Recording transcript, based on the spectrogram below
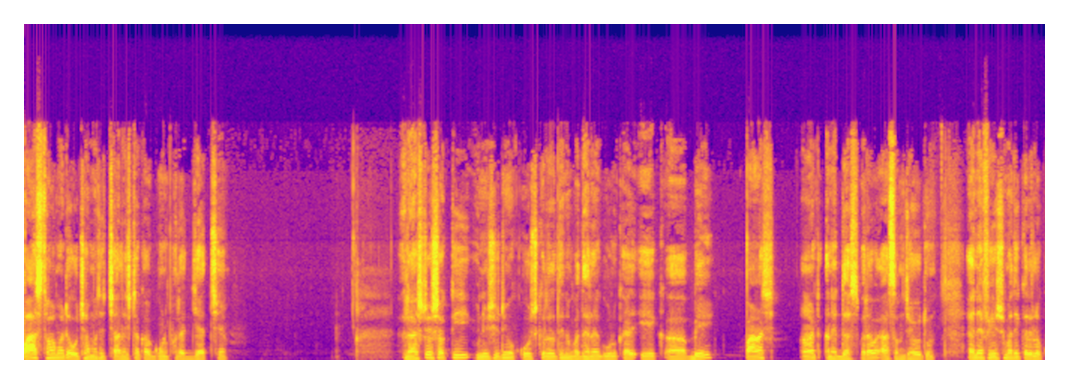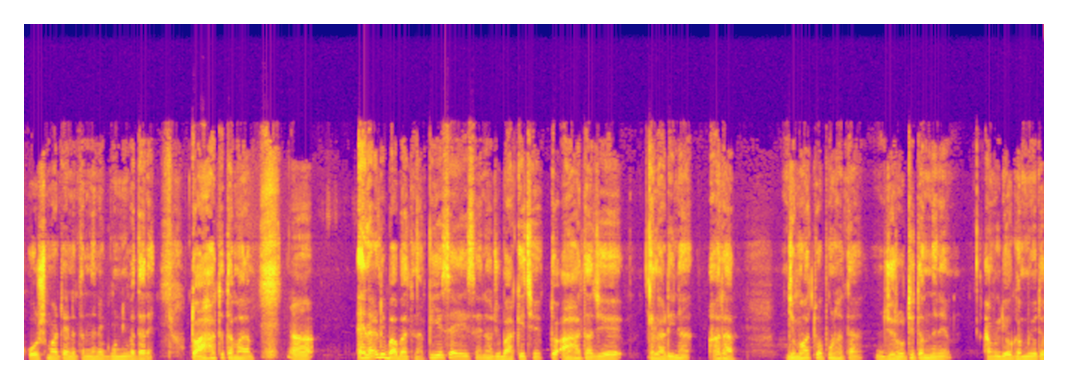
પાસ થવા માટે ઓછામાં ઓછા ચાલીસ ટકા ગુણ ફરજિયાત છે. રાષ્ટ્રીય શક્તિ યુનિવર્સિટીમાં કોર્સ કરેલ તેને વધારે ગુણ એક બે, પાંચ આઠ અને દસ, બરાબર? આ સમજાવ્યું હતું. એનએફએસમાંથી કરેલો કોર્સ માટે અને તમને ગુણની વધારે. તો આ હતા તમારા એલઆરડી બાબતના. પીએસઆઈ એસઆઈના હજુ બાકી છે. તો આ હતા જે ખેલાડીના આધાર, જે મહત્ત્વપૂર્ણ હતા. જરૂરથી તમને આ વીડિયો ગમ્યો હોય તો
